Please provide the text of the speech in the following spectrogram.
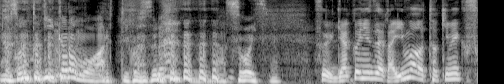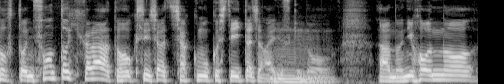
まあその時からもうあるっていうことですね。あすごいですね。そう逆に言うとだから今をときめくソフトにその時から東北新社は着目していたじゃないですけど、あの日本の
